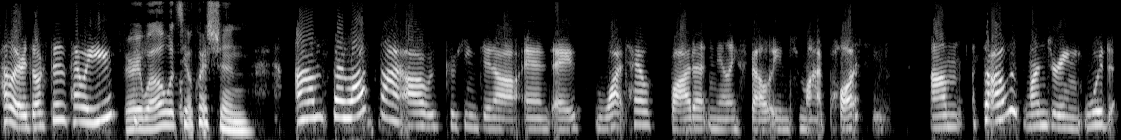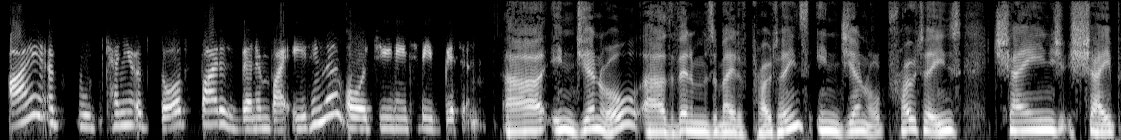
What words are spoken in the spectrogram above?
Hello, doctors. How are you? Very well. What's your question? Um, so last night I was cooking dinner and a white-tailed spider nearly fell into my pot. Um, so I was wondering, would I, can you absorb spiders' venom by eating them, or do you need to be bitten? Uh, in general, uh, the venoms are made of proteins. In general, proteins change shape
